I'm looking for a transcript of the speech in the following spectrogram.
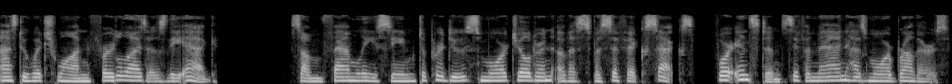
as to which one fertilizes the egg. Some families seem to produce more children of a specific sex, for instance if a man has more brothers,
